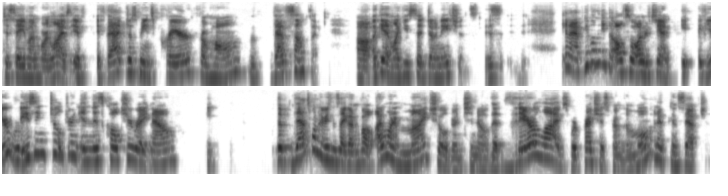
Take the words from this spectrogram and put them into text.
to save unborn lives. If if that just means prayer from home, that's something. Uh, again, like you said, donations. You know, people need to also understand if you're raising children in this culture right now. The, that's one of the reasons I got involved. I wanted my children to know that their lives were precious from the moment of conception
